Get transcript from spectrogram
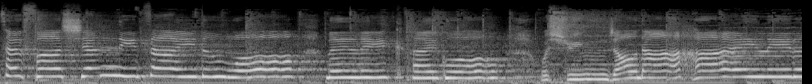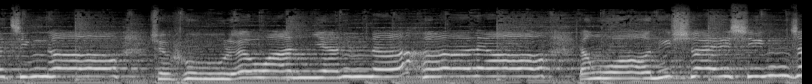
才发现你在等我，没离开过。我寻找大海里的尽头，却忽略蜿蜒的河流。当我逆水行舟，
